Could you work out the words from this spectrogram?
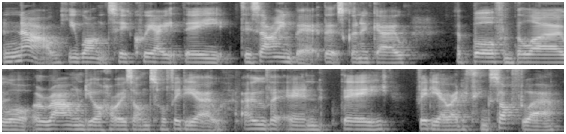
and now you want to create the design bit that's going to go above and below or around your horizontal video over in the video editing software.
